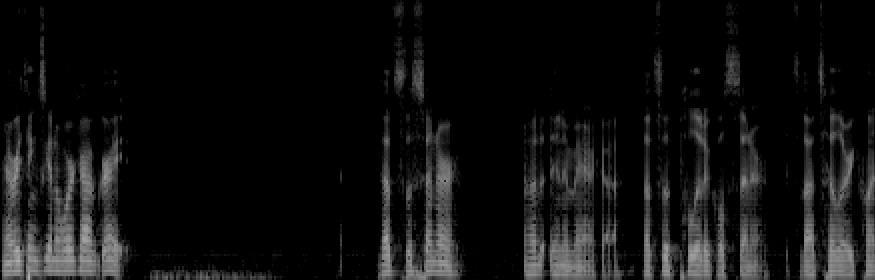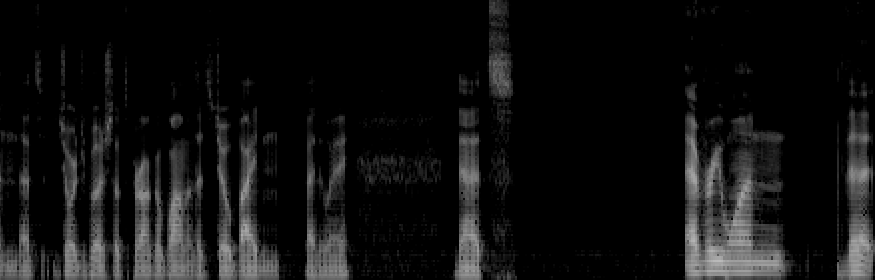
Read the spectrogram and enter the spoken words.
and everything's gonna work out great. That's the center in America. That's the political center. It's that's Hillary Clinton. That's George Bush. That's Barack Obama. That's Joe Biden. By the way, that's everyone that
